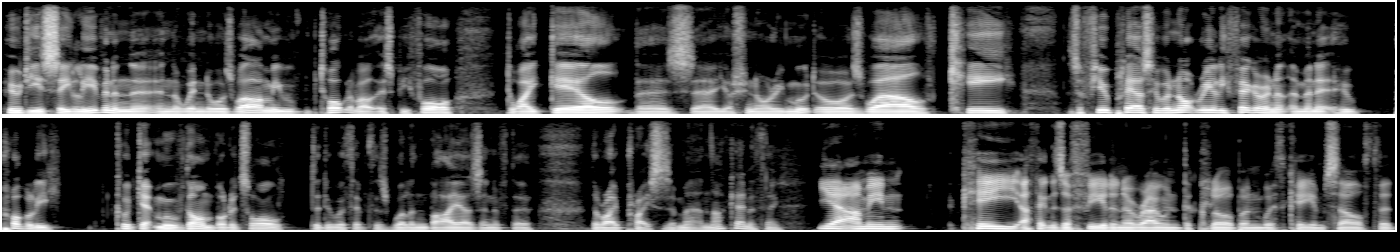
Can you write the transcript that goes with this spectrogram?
who do you see leaving in the in the window as well? I mean, we've talked about this before. Dwight Gayle, there's uh, Yoshinori Muto as well, Ki. There's a few players who are not really figuring at the minute who probably could get moved on, but it's all to do with if there's willing buyers and if the the right prices are met and that kind of thing. Yeah, I mean, Ki, I think there's a feeling around the club and with Ki himself that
